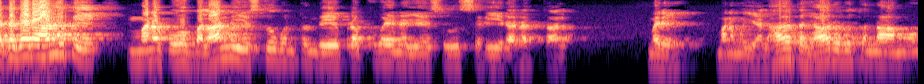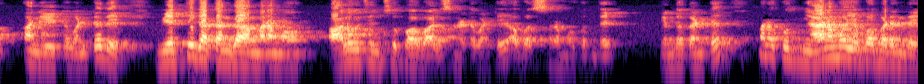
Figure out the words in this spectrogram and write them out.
ఎదగడానికి మనకు బలాన్ని ఇస్తూ ఉంటుంది. ప్రభువైన యేసు శరీర రక్తాలు. మరి మనము ఎలా తయారవుతున్నాము అనేటువంటిది వ్యక్తిగతంగా మనము ఆలోచించుకోవాల్సినటువంటి అవసరము ఉంది. ఎందుకంటే మనకు జ్ఞానము ఇవ్వబడింది.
